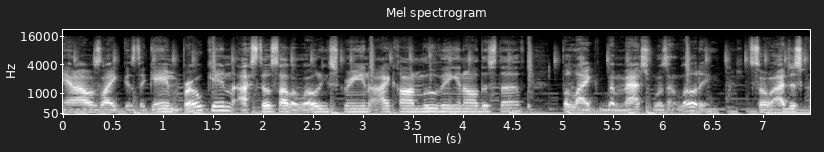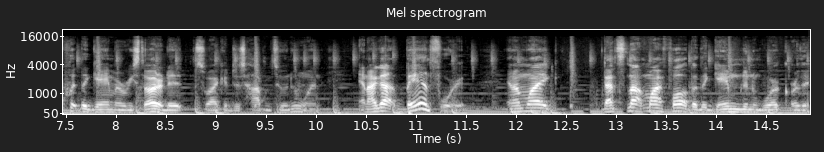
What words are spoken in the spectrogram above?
and I was like, is the game broken? I still saw the loading screen icon moving and all this stuff, but like the match wasn't loading. So I just quit the game and restarted it so I could just hop into a new one. And I got banned for it. And I'm like, that's not my fault that the game didn't work or the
